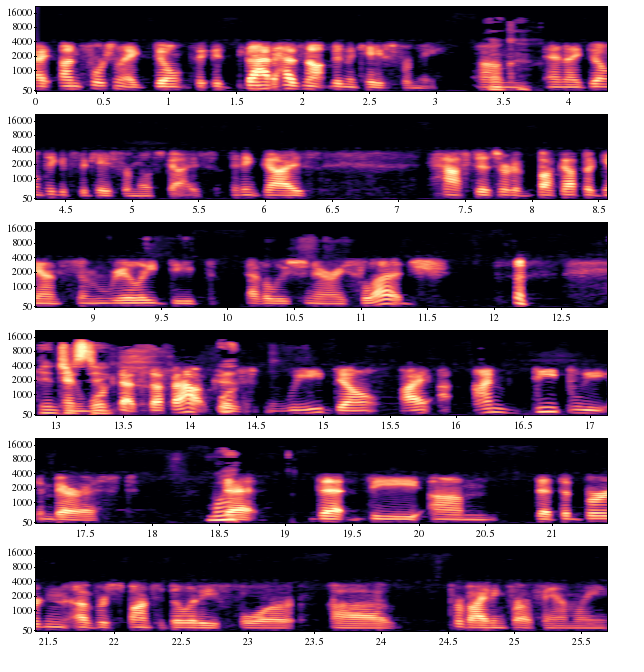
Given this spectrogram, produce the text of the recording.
I, unfortunately, I don't think it, that has not been the case for me, um, Okay. and I don't think it's the case for most guys. I think guys have to sort of buck up against some really deep evolutionary sludge and work that stuff out because we don't. I I'm deeply embarrassed What? that that the um, that the burden of responsibility for uh, providing for our family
